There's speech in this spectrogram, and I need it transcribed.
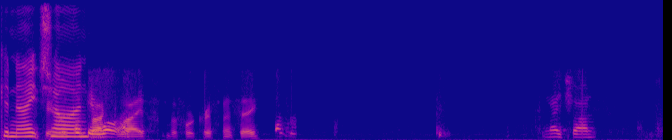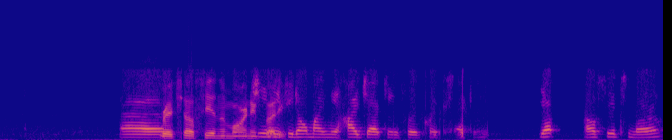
Good night, Okay, Sean. We'll talk well, live before Christmas, eh? Night, Sean. Uh, Rich, I'll see you in the morning, Jeannie, if you don't mind me hijacking for a quick second. Yep, I'll see you tomorrow.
